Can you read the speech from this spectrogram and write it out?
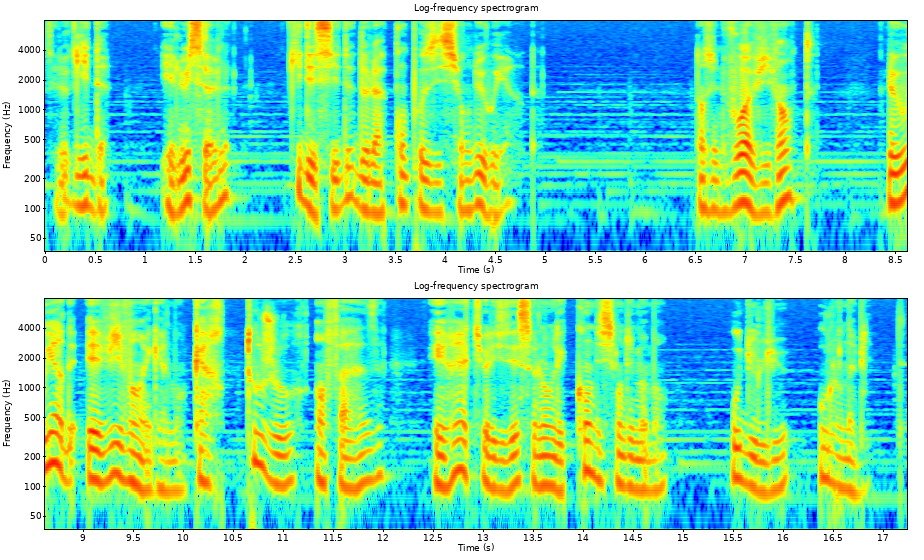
C'est le guide, et lui seul, qui décide de la composition du weird. Dans une voix vivante, le weird est vivant également, car toujours en phase et réactualisé selon les conditions du moment ou du lieu où l'on habite.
